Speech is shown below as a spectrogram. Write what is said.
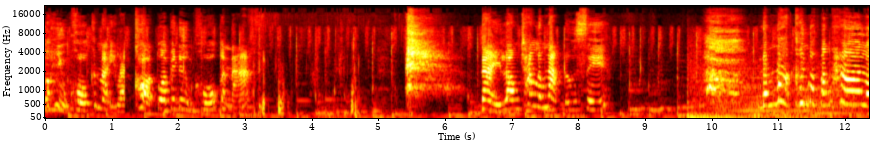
ก็หิวโค้กขึ้นมาอีกแล้ว ขอตัวไปดื่มโค้กก่อนนะ ลองชั่งน้ำหนักดูสิ น้ำหนักขึ้นมาตั้ง5โล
